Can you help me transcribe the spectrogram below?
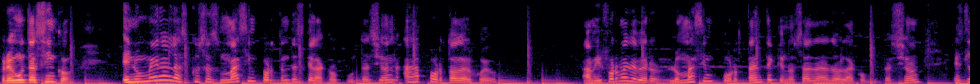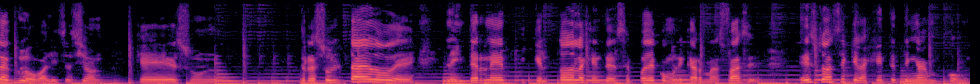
Pregunta 5. Enumera las cosas más importantes que la computación ha aportado al juego. A mi forma de ver, lo más importante que nos ha dado la computación es la globalización, que es un resultado de la internet y que toda la gente se puede comunicar más fácil. Esto hace que la gente tenga con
